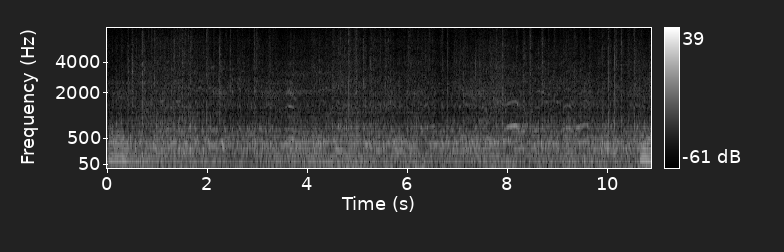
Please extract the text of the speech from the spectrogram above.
ਚਲੋ ਜੀ। ਇਹ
